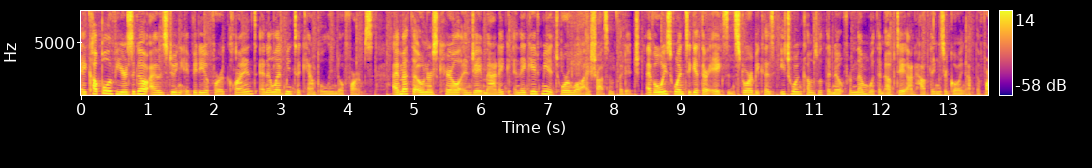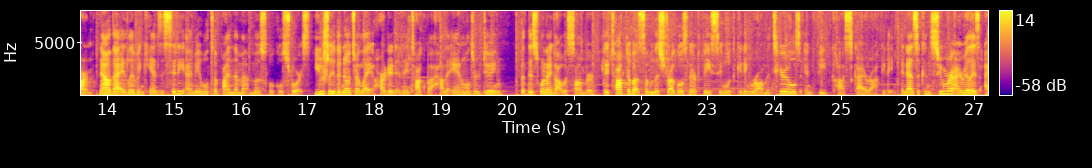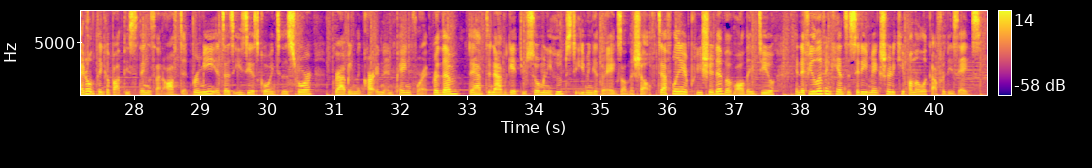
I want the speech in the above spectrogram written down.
A couple of years ago, I was doing a video for a client and it led me to Campo Lindo Farms. I met the owners Carol and Jay Maddock and they gave me a tour while I shot some footage. I've always wanted to get their eggs in store because each one comes with a note from them with an update on how things are going at the farm. Now that I live in Kansas City, I'm able to find them at most local stores. Usually the notes are lighthearted and they talk about how the animals are doing, but this one I got was somber. They talked about some of the struggles they're facing with getting raw materials and feed costs skyrocketing. And as a consumer, I realize I don't think about these things that often. For me, it's as easy as going to the store, grabbing the carton, and paying for it. For them, they have to navigate through so many hoops to even get their eggs on the shelf. Definitely appreciative of all they do, and if you live in Kansas City, make sure to keep on the lookout for these eggs.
